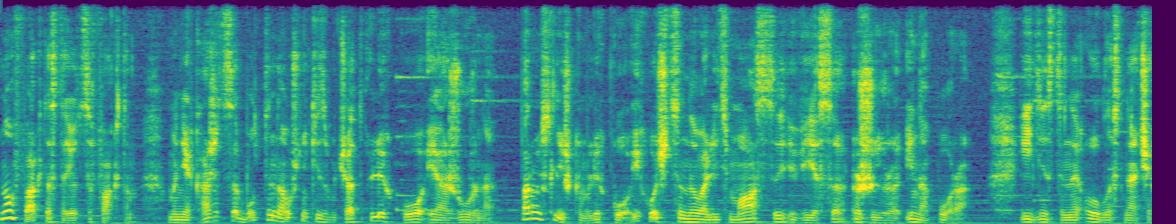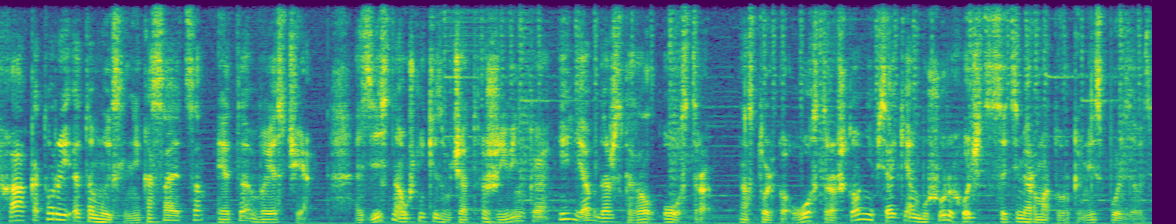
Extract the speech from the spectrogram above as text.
но факт остается фактом. Мне кажется, будто наушники звучат легко и ажурно. Порой слишком легко и хочется навалить массы, веса, жира и напора. Единственная область на ЧХ, которой эта мысль не касается, это ВСЧ. Здесь наушники звучат живенько и, я бы даже сказал, остро. Настолько остро, что не всякие амбушюры хочется с этими арматурками использовать.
